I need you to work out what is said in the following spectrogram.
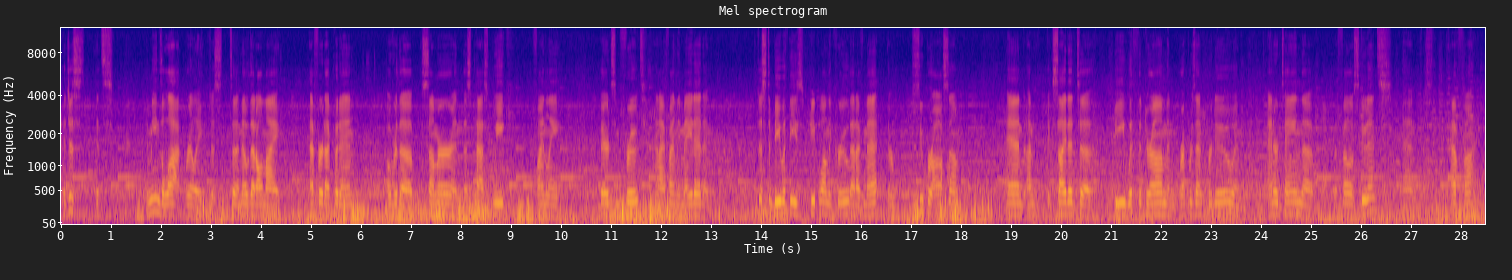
It just it's it means a lot really just to know that all my effort I put in over the summer and this past week finally bared some fruit and I finally made it and just to be with these people on the crew that I've met they're super awesome and I'm excited to be with the drum and represent Purdue and entertain the, the fellow students and just have fun.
